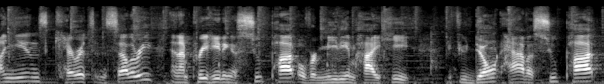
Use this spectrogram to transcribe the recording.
onions, carrots, and celery, and I'm preheating a soup pot over medium-high heat. If you don't have a soup pot,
